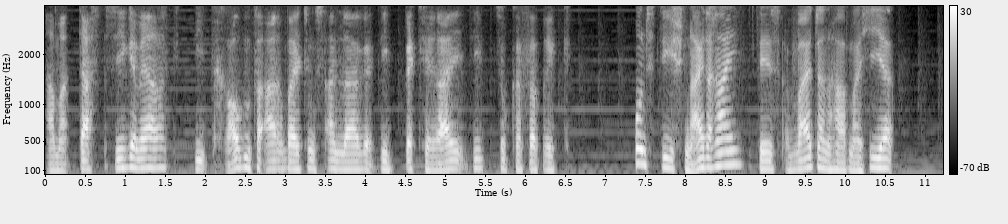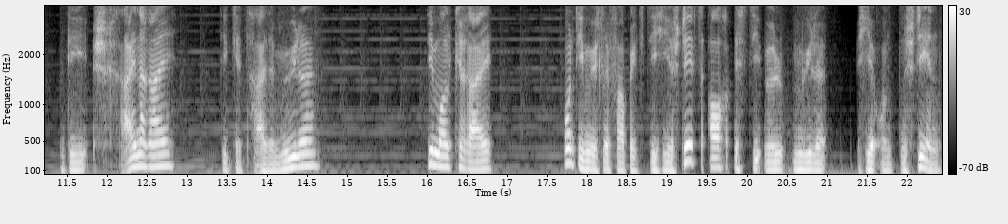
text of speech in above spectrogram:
haben wir das Sägewerk, die Traubenverarbeitungsanlage, die Bäckerei, die Zuckerfabrik und die Schneiderei. Des Weiteren haben wir hier die Schreinerei, die Getreidemühle, die Molkerei und die Müslefabrik, die hier steht. Auch ist die Ölmühle hier unten stehend.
